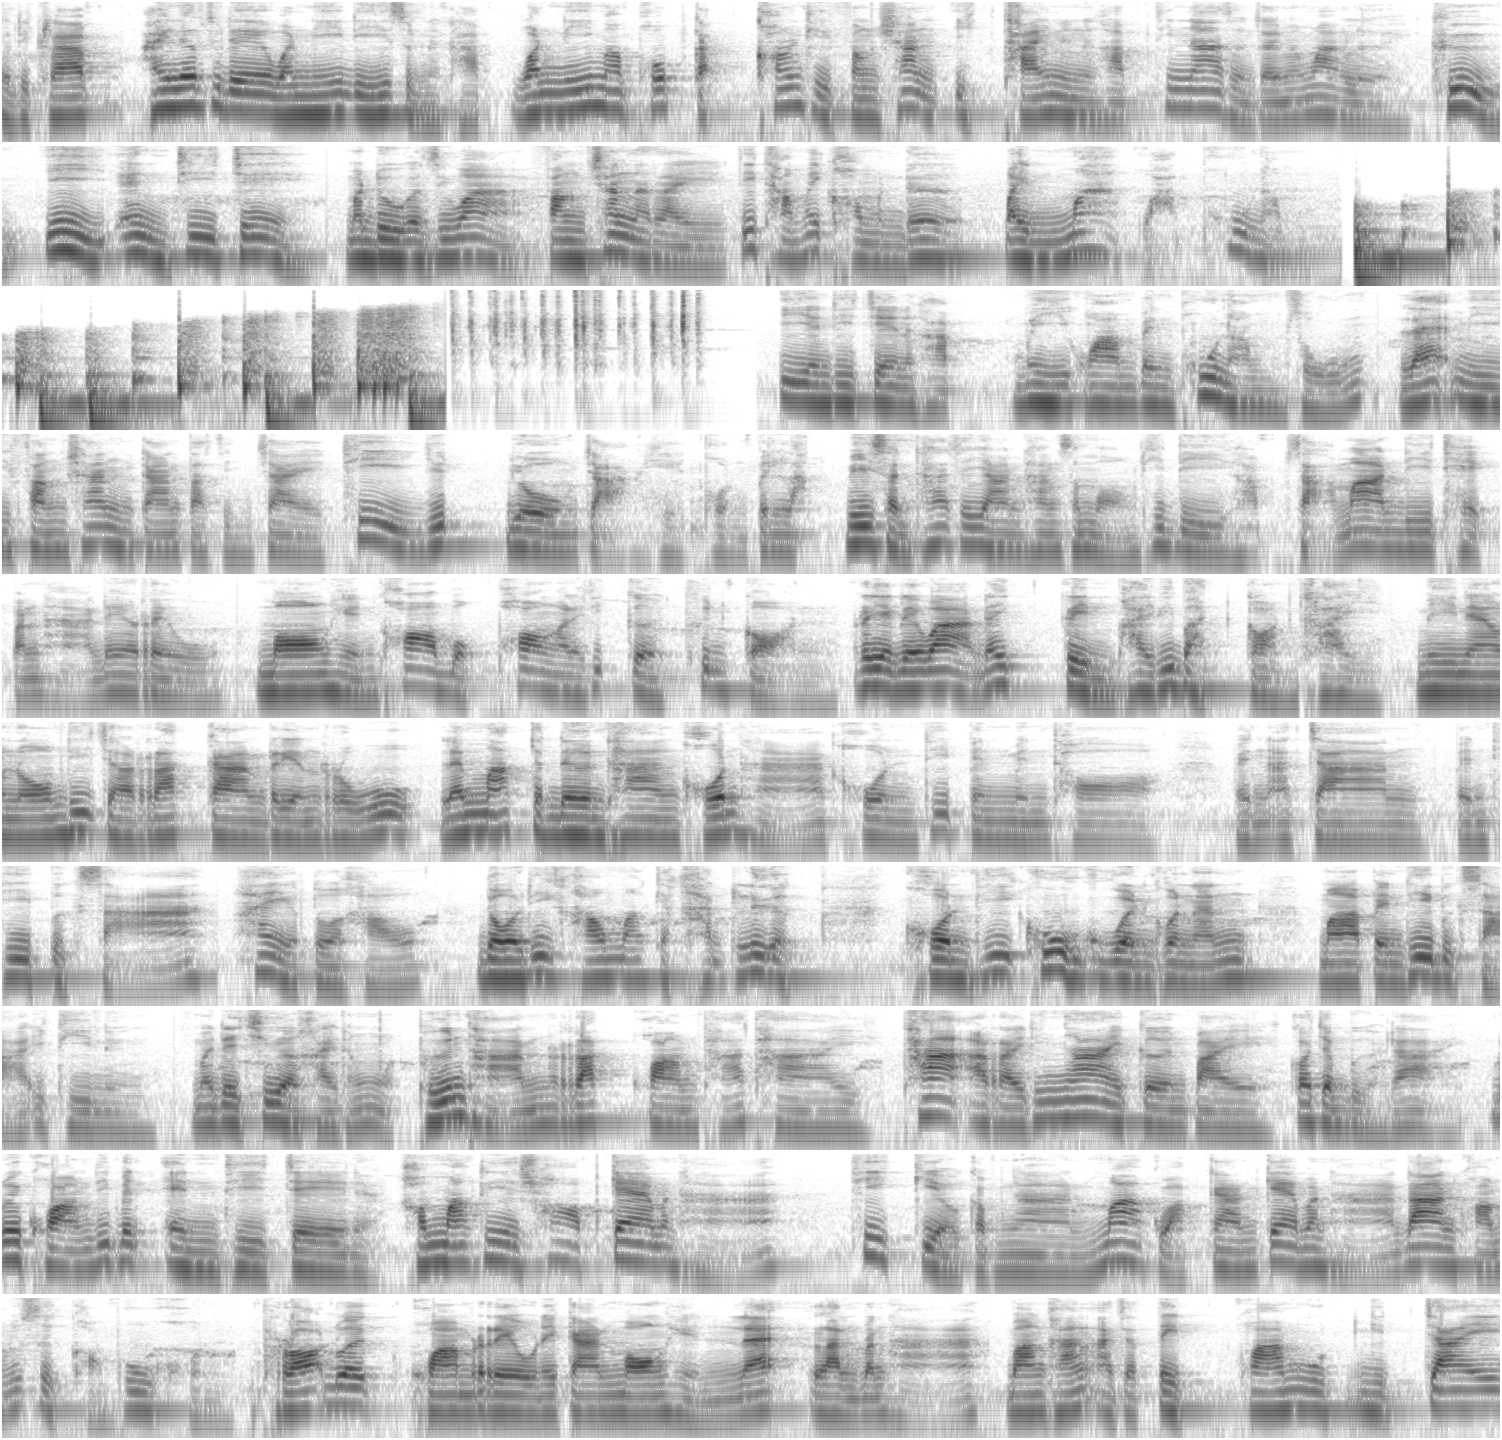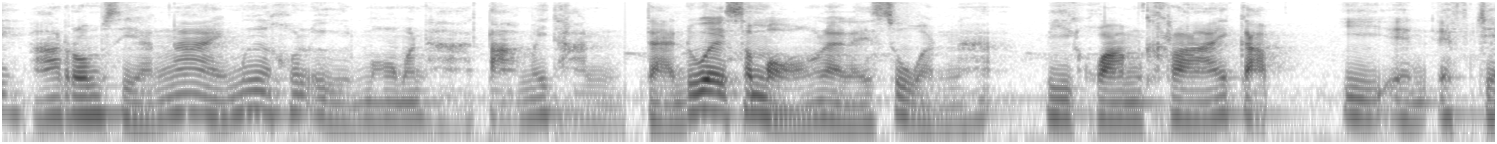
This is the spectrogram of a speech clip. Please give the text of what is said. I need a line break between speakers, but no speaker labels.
วัสดีครับ I Love Today วันนี้ดีที่สุดนะครับ วันนี้มาพบกับ Cognitive Function อีก type หนึ่งนะครับ ที่น่าสนใจมาก ๆ เลย คือ ENTJ มาดูกันซิว่าฟังก์ชันอะไรที่ทำให้ Commander เป็นมากกว่าผู้นำ ENTJ นะครับ มีความเป็นผู้นำสูง และมีฟังก์ชันการตัดสินใจที่ยึดโยงจากเหตุผลเป็นหลัก มีสัญชาตญาณทางสมองที่ดีครับ สามารถดีเทคปัญหาได้เร็ว มองเห็นข้อบกพร่องอะไรที่เกิดขึ้นก่อน เรียกได้ว่าได้กลิ่นภัยพิบัติก่อนใคร มีแนวโน้มที่จะรักการเรียนรู้ และมักจะเดินทางค้นหาคนที่เป็นเมนทอร์เป็นอาจารย์ เป็นที่ปรึกษาให้กับตัวเขา โดยที่เขามักจะคัดเลือก คนที่คู่ควรคนนั้นมาเป็นที่ปรึกษาอีกทีหนึ่งไม่ได้เชื่อใครทั้งหมด พื้นฐานรักความท้าทาย ถ้าอะไรที่ง่ายเกินไปก็จะเบื่อได้ ด้วยความที่เป็น NTJ เนี่ยเขามักที่จะชอบแก้ปัญหาที่เกี่ยวกับงานมากกว่าการแก้ปัญหาด้านความรู้สึกของผู้คน เพราะด้วยความเร็วในการมองเห็นและรันปัญหา บางครั้งอาจจะติด ความหงุดหงิดใจ อารมณ์เสียง่าย เมื่อคนอื่นมองปัญหาตามไม่ทัน แต่ด้วยสมองหลาย ๆ ส่วนนะฮะมีความคล้ายกับ ENFJ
